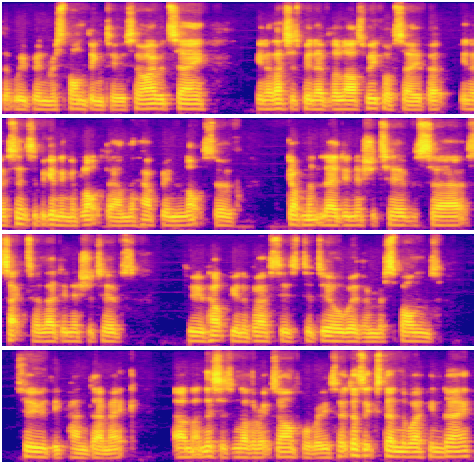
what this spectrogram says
that we've been responding to. So I would say, you know, that's just been over the last week or so. But you know, since the beginning of lockdown, there have been lots of government-led initiatives, uh, sector-led initiatives to help universities to deal with and respond to the pandemic. Um, and this is another example, really. So it does extend the working day.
